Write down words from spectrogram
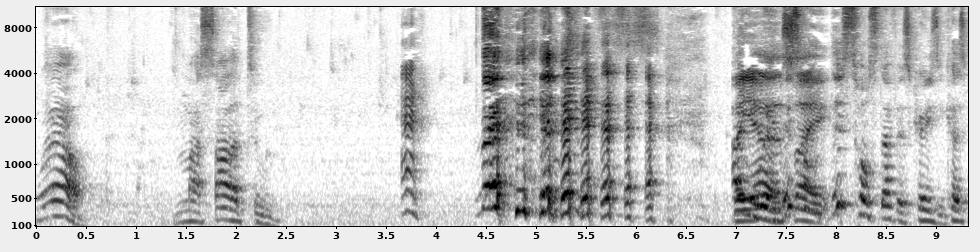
Well, my solitude. But yeah, it's this, like- whole, this whole stuff is crazy because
